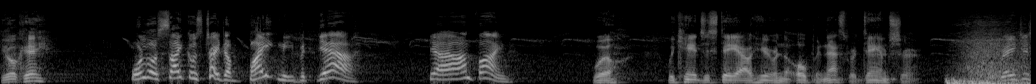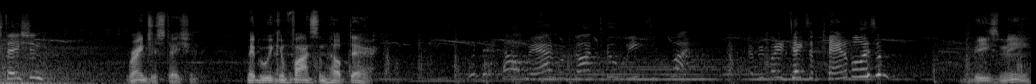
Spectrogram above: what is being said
You okay? One of those psychos tried to bite me, but yeah. Yeah, I'm fine. Well, we can't just stay out here in the open, that's for damn sure. Ranger station? Ranger station. Maybe we can find some help there. What the hell, man? We're gone two weeks? What? Everybody takes up cannibalism? Beats me.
